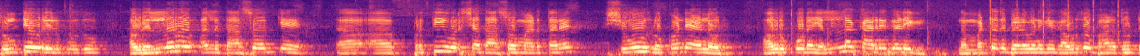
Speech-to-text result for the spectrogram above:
ಸುಂಟಿಯವರು ಇರ್ಬೋದು, ಅವರೆಲ್ಲರೂ ಅಲ್ಲಿ ದಾಸೋಹಕ್ಕೆ ಪ್ರತಿ ವರ್ಷ ದಾಸೋಹ ಮಾಡ್ತಾರೆ. ಶಿವು ಲೋಕೊಂಡೆ ಅಣ್ಣವ್ರು, ಅವರು ಕೂಡ ಎಲ್ಲ ಕಾರ್ಯಗಳಿಗೆ, ನಮ್ಮ ಮಟ್ಟದ ಬೆಳವಣಿಗೆಗೆ ಅವ್ರದ್ದು ಬಹಳ ದೊಡ್ಡ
